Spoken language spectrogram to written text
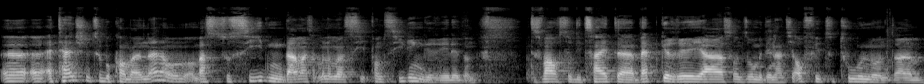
äh, äh Attention zu bekommen, ne? um was zu seeden? Damals hat man immer vom Seeding geredet und das war auch so die Zeit der Webguerillas und so, mit denen hatte ich auch viel zu tun und ähm,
